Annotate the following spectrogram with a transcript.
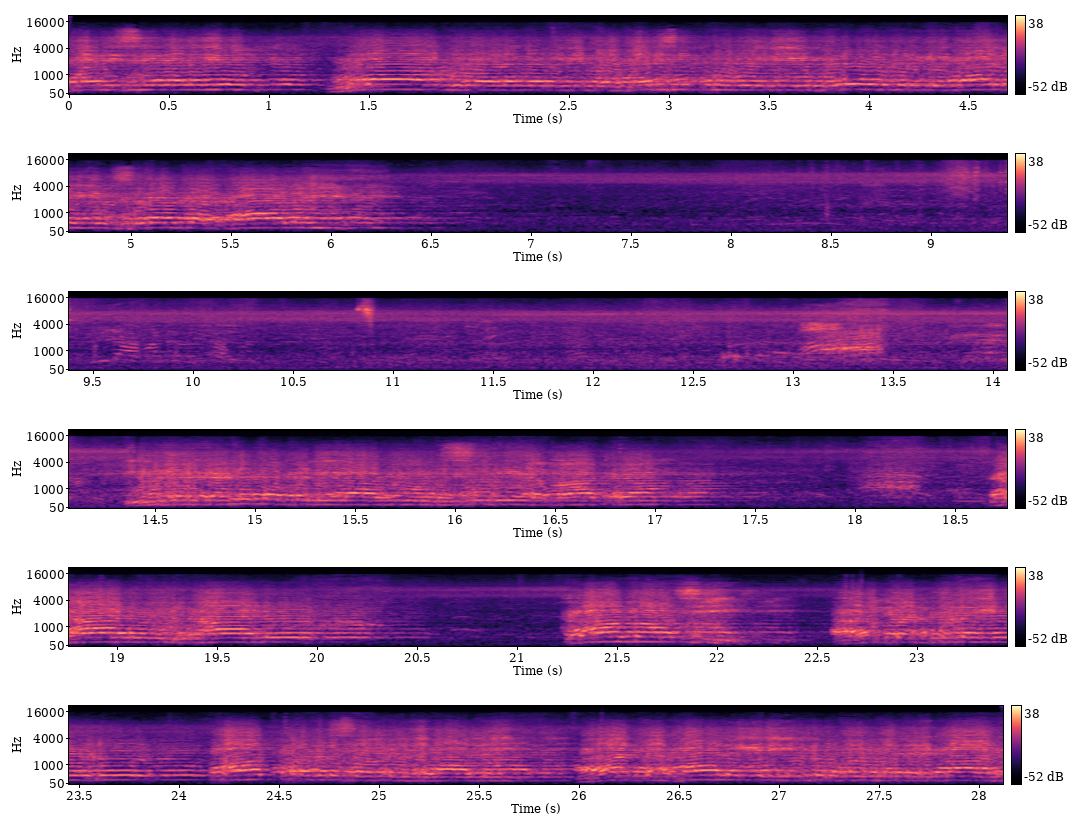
பரிசுகளையும் விழாவுக்கு வழங்குகின்ற பரிசு தொகையையும் பெறுவதற்கு சிறந்த காலை. இதற்கு அடுத்தபடியாக ஒரு சிறிய மாற்றம். நாடு நாடு. காமாட்சி அம்மன் துணையோடு காப்பரசு அவரது காலை. அந்த காலையில் எதிர்கொள்வதற்காக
